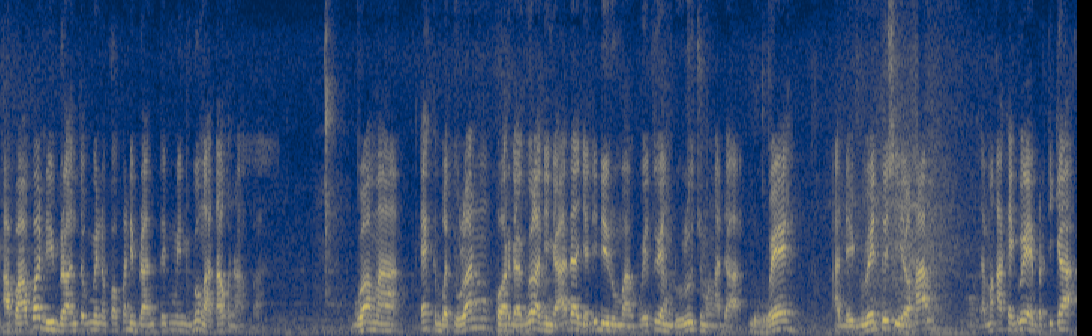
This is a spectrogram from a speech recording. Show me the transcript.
Apa-apa diberantemin, apa-apa diberantemin. Gue nggak tahu kenapa. Gue sama eh kebetulan keluarga gue lagi nggak ada. Jadi di rumah gue tuh yang dulu cuma ada gue, adek gue tuh si Ilham sama kakek gue bertiga.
